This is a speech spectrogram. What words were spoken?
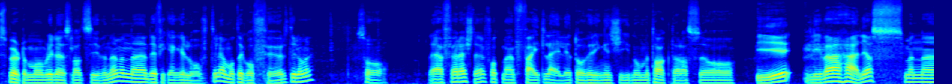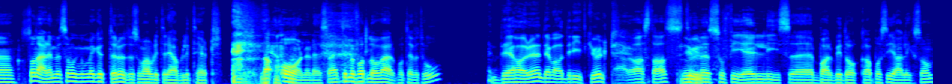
spurte om å bli løslatt syvende, men eh, det fikk jeg ikke lov til. Jeg måtte gå før, til og med. Så det er fresh, det. Fått meg en feit leilighet over Ringen kino med takterrasse og Livet er herlig, ass. Men uh, sånn er det med, som med gutter vet du, som har blitt rehabilitert. Da ordner det seg. Til og med fått lov å være på TV 2. Det har du. Det var dritkult. Ja, det var stas. Til med Sofie Elise Barbie-dokka på sida, liksom.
